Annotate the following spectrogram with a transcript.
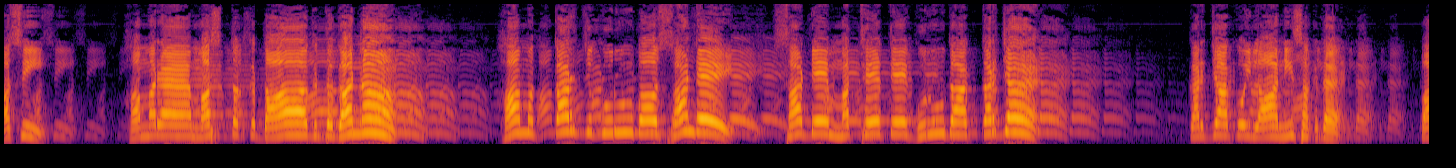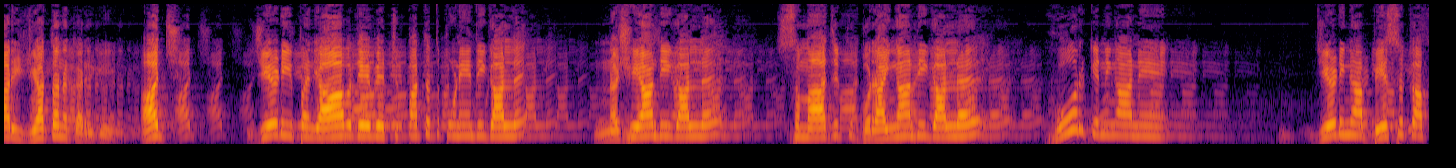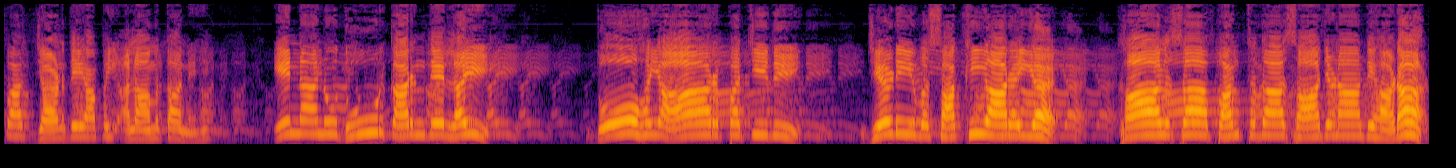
ਅਸੀਂ ਹਮਰੇ ਮਸਤਕ ਦਾਗ ਦਗਾਨਾ। ਹਮ ਕਰਜ ਗੁਰੂ ਬੋ ਸਾਂਡੇ ਸਾਡੇ ਮੱਥੇ ਤੇ ਗੁਰੂ ਦਾ ਕਰਜ਼ਾ। ਕਰਜ਼ਾ ਕੋਈ ਲਾ ਨਹੀਂ ਸਕਦਾ, ਪਰ ਯਤਨ ਕਰੀਏ। ਅੱਜ ਜਿਹੜੀ ਪੰਜਾਬ ਦੇ ਵਿੱਚ ਪਤਤ ਪੁਣੇ ਦੀ ਗੱਲ ਹੈ, ਨਸ਼ਿਆਂ ਦੀ ਗੱਲ ਹੈ, ਸਮਾਜਿਕ ਬੁਰਾਈਆਂ ਦੀ ਗੱਲ ਹੈ, ਹੋਰ ਕਿੰਨੀਆਂ ਨੇ ਜਿਹੜੀਆਂ ਬੇਸਿਕ ਆਪਾਂ ਜਾਣਦੇ ਆਂ ਭਈ ਅਲਾਮਤਾਂ ਨੇ, ਇਹਨਾਂ ਨੂੰ ਦੂਰ ਕਰਨ ਦੇ ਲਈ 2025 ਦੀ ਜਿਹੜੀ ਵਿਸਾਖੀ ਆ ਰਹੀ ਹੈ, ਖਾਲਸਾ ਪੰਥ ਦਾ ਸਾਜਣਾ ਦਿਹਾੜਾ,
